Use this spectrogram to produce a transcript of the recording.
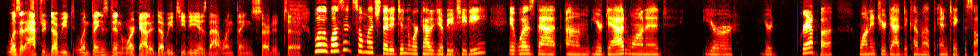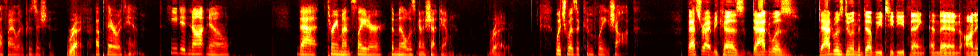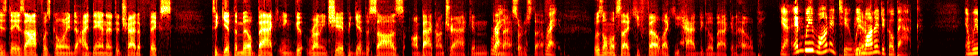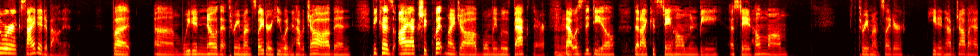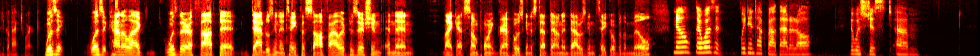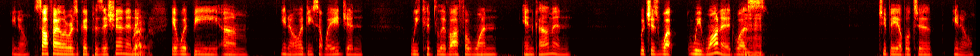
was it after W when things didn't work out at WTD? Is that when things started to? Well, it wasn't so much that it didn't work out at WTD. It was that um, your dad wanted your your grandpa wanted your dad to come up and take the saw filer position Right. up there with him. He did not know that three months later the mill was going to shut down, Right. which was a complete shock. That's right because Dad was Dad was doing the WTD thing, and then on his days off was going to Idanha to try to fix to get the mill back in good running shape and get the saws on back on track and, Right. and that sort of stuff. Right. It was almost like he felt like he had to go back and help. Yeah, and we wanted to. We Yeah. wanted to go back, and we were excited about it, but um, we didn't know that three months later he wouldn't have a job, and because I actually quit my job when we moved back there, Mm-hmm. that was the deal that I could stay home and be a stay-at-home mom. Three months later, he didn't have a job. I had to go back to work. Was it was it kind of like was there a thought that Dad was going to take the saw filer position and then like at some point Grandpa was going to step down and Dad was going to take over the mill? No, there wasn't. We didn't talk about that at all. It was just, um, you know, saw filer was a good position, and Right. it, it would be, um, you know, a decent wage, and we could live off of one income, and which is what we wanted was Mhm. to be able to, you know,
